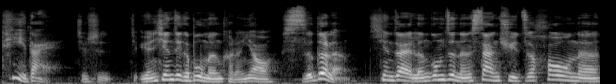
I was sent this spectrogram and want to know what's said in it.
替代，就是原先这个部门可能要十个人，现在人工智能上去之后呢，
